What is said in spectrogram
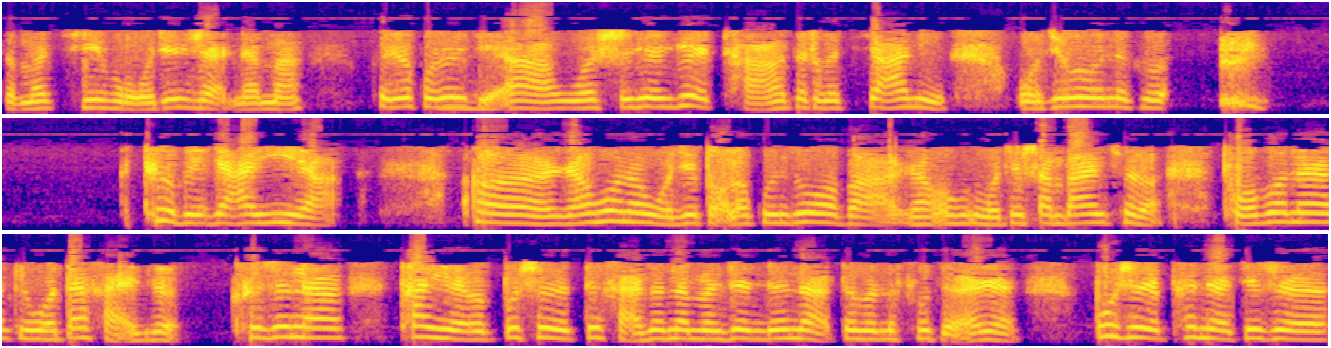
怎么欺负，我就忍着嘛。可是红瑞姐啊，我时间越长，在这个家里，我就那个 特别压抑啊，呃，然后呢，我就找了工作吧，然后我就上班去了，婆婆呢给我带孩子。可是呢，他也不是对孩子那么认真的，这么的负责任，不是喷着就是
